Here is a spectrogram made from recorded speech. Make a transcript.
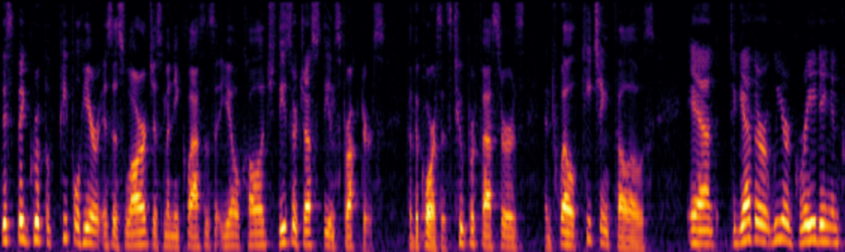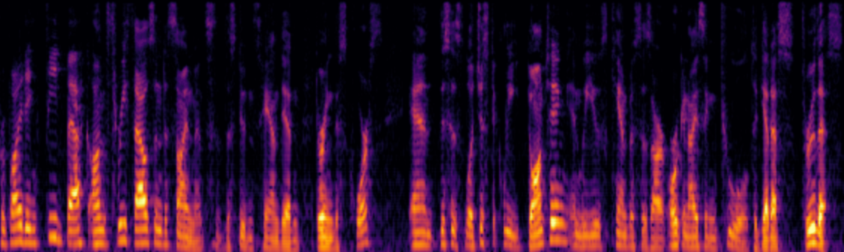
This big group of people here is as large as many classes at Yale College. These are just the instructors for the course. It's two professors and 12 teaching fellows. And together we are grading and providing feedback on 3,000 assignments that the students hand in during this course. And this is logistically daunting, and we use Canvas as our organizing tool to get us through this.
